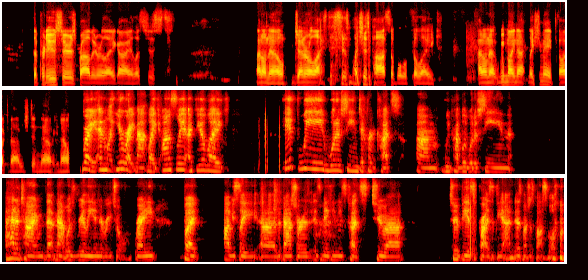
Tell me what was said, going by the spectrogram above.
the producers probably were like, all right, let's just, I don't know, generalize this as much as possible to like, I don't know, we might not like she may have talked about it, we just didn't know, you know. Right. And like you're right, Matt. Like honestly, I feel like if we would have seen different cuts, um, we probably would have seen ahead of time that Matt was really into Rachel, right? But obviously, uh, the Bachelor is, is making these cuts to uh, to be a surprise at the end as much as possible.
